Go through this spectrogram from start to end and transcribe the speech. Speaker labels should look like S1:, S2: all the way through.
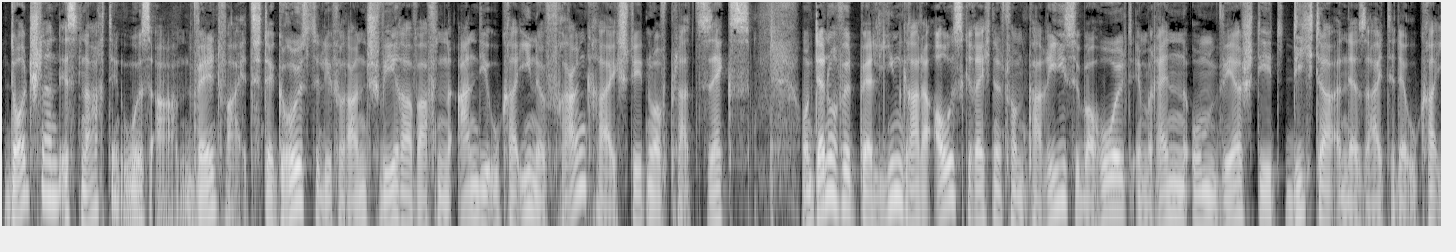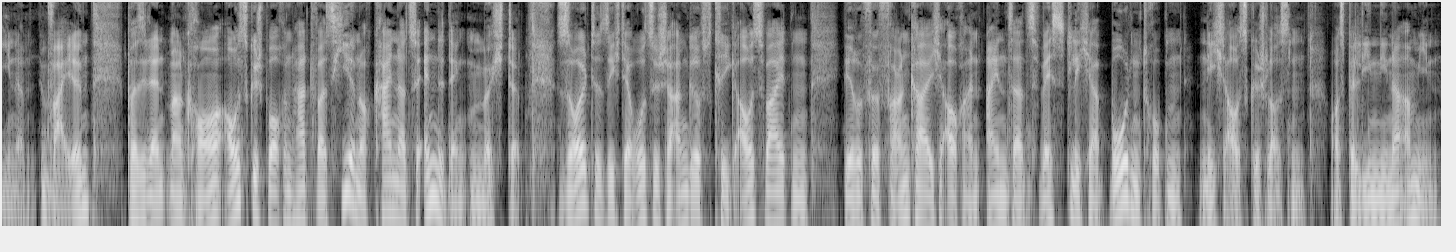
S1: Deutschland ist nach den USA weltweit der größte Lieferant schwerer Waffen an die Ukraine. Frankreich steht nur auf Platz 6. Und dennoch wird Berlin gerade ausgerechnet von Paris überholt im Rennen um, wer steht dichter an der Seite der Ukraine. Weil Präsident Macron ausgesprochen hat, was hier noch keiner zu Ende denken möchte. Sollte sich der russische Angriffskrieg ausweiten, wäre für Frankreich auch ein Einsatz westlicher Bodentruppen nicht ausgeschlossen. Aus Berlin Nina Amin.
